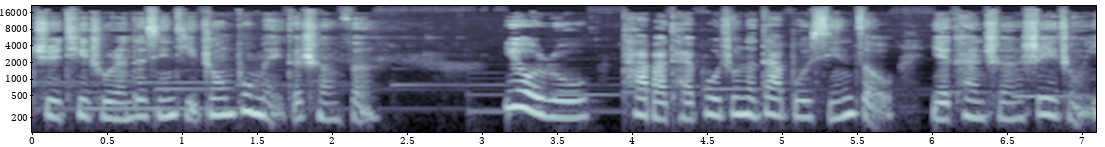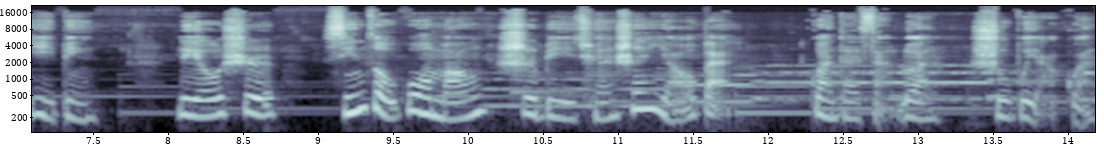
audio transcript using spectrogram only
去剔除人的形体中不美的成分。又如，他把台步中的大步行走也看成是一种疫病，理由是行走过忙，势必全身摇摆，冠带散乱，殊不雅观。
